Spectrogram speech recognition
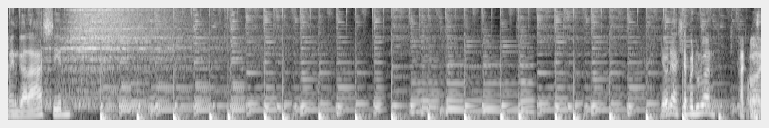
Main galasin. Ya udah siapa duluan? Aku Oh.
